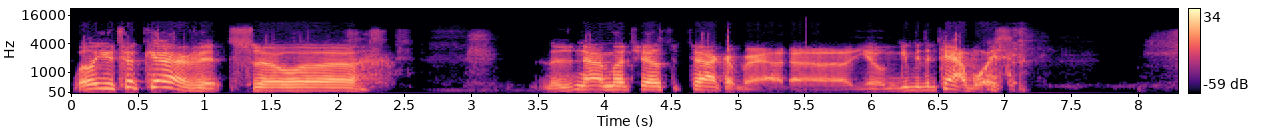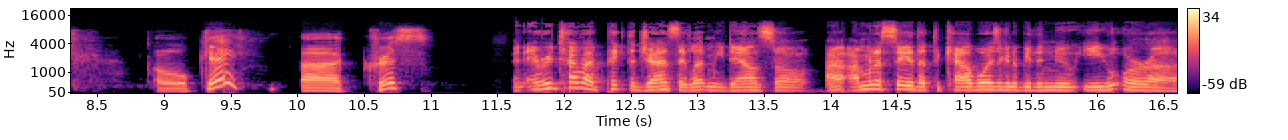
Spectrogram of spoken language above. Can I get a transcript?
Well, you took care of it, so uh, there's not much else to talk about. Uh, you know, give me the Cowboys. Okay. Uh, Chris? And every time I pick the Giants, they let me down. So I, am going to say that the Cowboys are going to be the new Eagle or uh,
